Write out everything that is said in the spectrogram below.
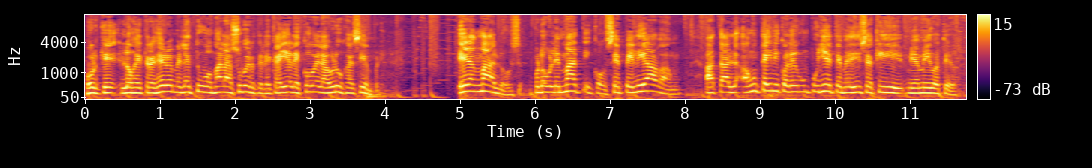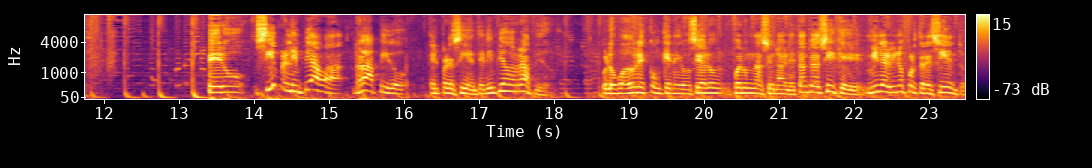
Porque los extranjeros de Melec tuvo mala suerte, le caía la escoba de la bruja siempre. Eran malos, problemáticos, se peleaban. Hasta a un técnico le dio un puñete, me dice aquí mi amigo Esteban. Pero siempre limpiaba rápido el presidente, limpiaba rápido. Pues los jugadores con que negociaron fueron nacionales. Tanto es así que Miller vino por 300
